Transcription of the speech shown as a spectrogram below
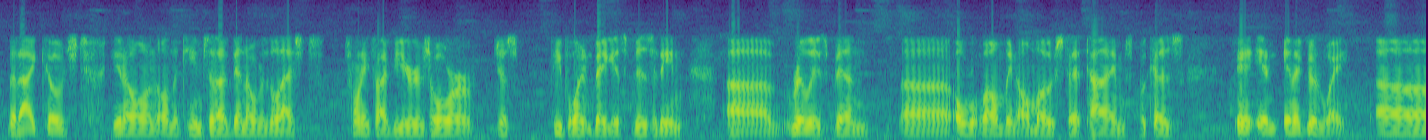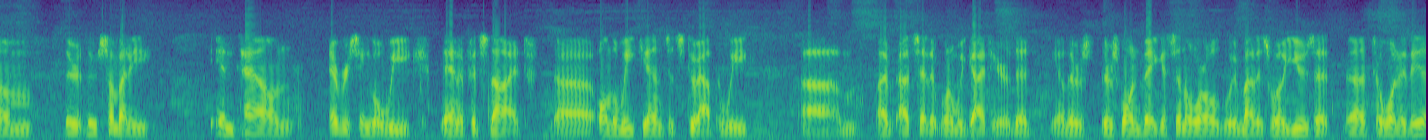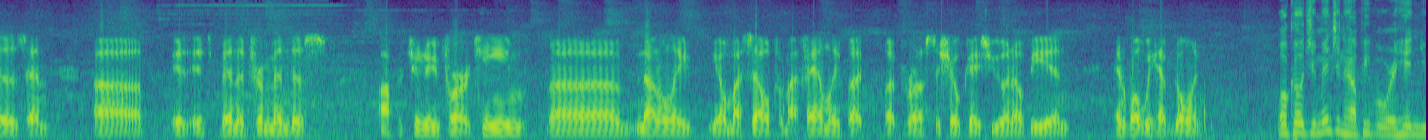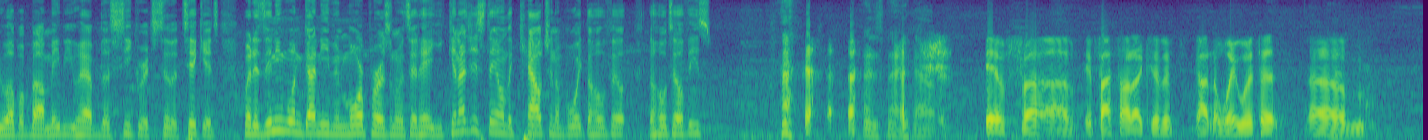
that I coached, you know, on, on the teams that I've been over the last 25 years, or just people in Vegas visiting, uh, really has been uh, overwhelming almost at times because – in in a good way. Um, there, there's somebody in town every single week, and if it's not uh, on the weekends, it's throughout the week. Um, I, I said it when we got here that you know there's there's one Vegas in the world. We might as well use it uh, to what it is, and uh, it, it's been a tremendous opportunity for our team. Uh, not only you know myself and my family, but but for us to showcase UNLV and and what we have going. Well, Coach, you mentioned how people were hitting you up about maybe you have the secrets to the tickets, but has anyone gotten even more personal and said, "Hey, can I just stay on the couch and avoid the hotel the hotel fees"? if uh, if I thought I could have gotten away with it, um,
